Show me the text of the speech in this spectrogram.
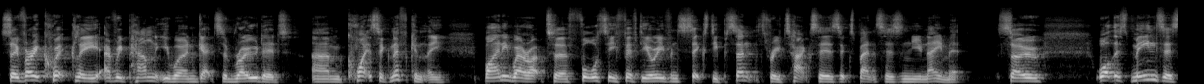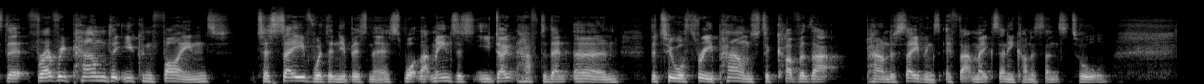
So, very quickly, every pound that you earn gets eroded um, quite significantly by anywhere up to 40, 50, or even 60% through taxes, expenses, and you name it. So, what this means is that for every pound that you can find to save within your business, what that means is you don't have to then earn the two or three pounds to cover that pound of savings, if that makes any kind of sense at all.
